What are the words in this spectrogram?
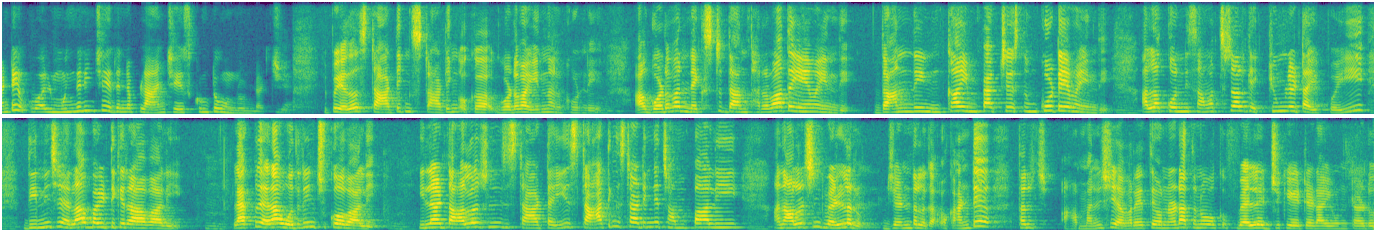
అంటే వాళ్ళు ముందు నుంచే ఏదైనా ప్లాన్ చేసుకుంటూ ఉండుండొచ్చు. ఇప్పుడు ఏదో స్టార్టింగ్ స్టార్టింగ్ ఒక గొడవ అయింది అనుకోండి ఆ గొడవ నెక్స్ట్ దాని తర్వాత ఏమైంది? దాన్ని ఇంకా ఇంపాక్ట్ చేసిన ఇంకోటి ఏమైంది? అలా కొన్ని సంవత్సరాలకి అక్యుములేట్ అయిపోయి దీని నుంచి ఎలా బయటికి రావాలి? లేకపోతే ఎలా వదిలించుకోవాలి? ఇలాంటి ఆలోచన నుంచి స్టార్ట్ అయ్యి స్టార్టింగ్ స్టార్టింగే చంపాలి? అనే ఆలోచనకి వెళ్ళరు జనరల్గా. ఒక అంటే తను ఆ మనిషి ఎవరైతే ఉన్నాడో అతను ఒక వెల్ ఎడ్యుకేటెడ్ అయి ఉంటాడు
